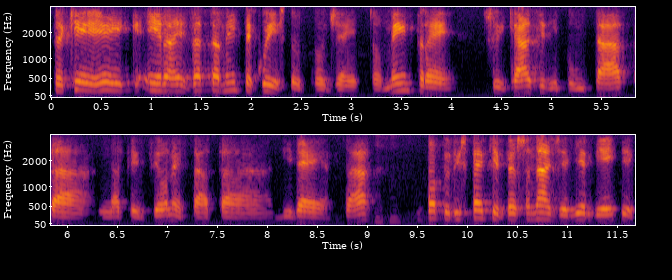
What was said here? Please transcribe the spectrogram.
perché era esattamente questo il progetto, mentre sui casi di puntata l'attenzione è stata diversa, proprio rispetto ai personaggi e agli ambienti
